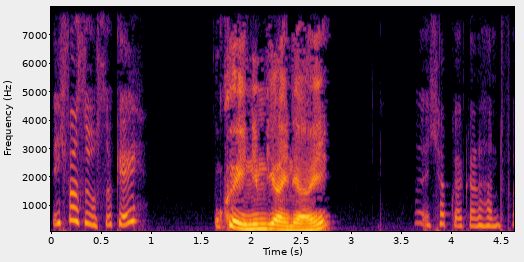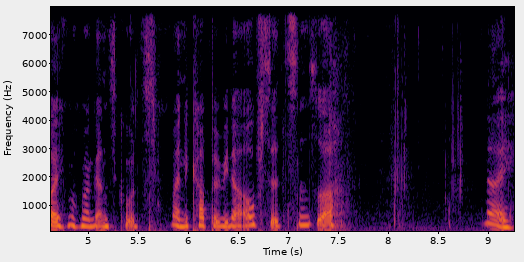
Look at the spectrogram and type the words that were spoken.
Ich versuch's, okay? Okay, nimm dir ein Ei. Ich habe gar keine Hand frei. Ich muss mal ganz kurz meine Kappe wieder aufsetzen. So. Nein.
